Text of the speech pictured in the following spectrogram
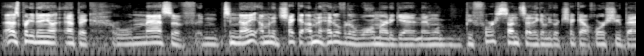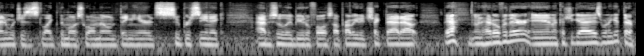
That was pretty dang epic, massive. And tonight I'm gonna check out, I'm gonna head over to Walmart again, and then when, before sunset, I think I'm gonna go check out Horseshoe Bend, which is like the most well-known thing here. It's super scenic, absolutely beautiful. So I'll probably gonna check that out. But yeah, I'm gonna head over there, and I'll catch you guys when I get there.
